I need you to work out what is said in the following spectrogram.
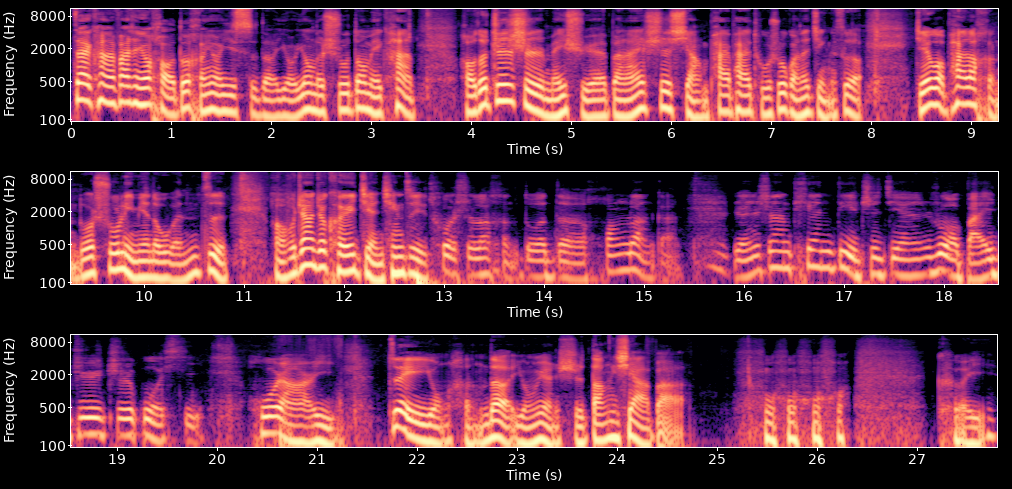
再看，发现有好多很有意思的、有用的书都没看，好多知识没学。本来是想拍拍图书馆的景色，结果拍了很多书里面的文字，仿佛这样就可以减轻自己错失了很多的慌乱感。人生天地之间，若白驹之过隙，忽然而已。最永恒的，永远是当下吧。可以。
